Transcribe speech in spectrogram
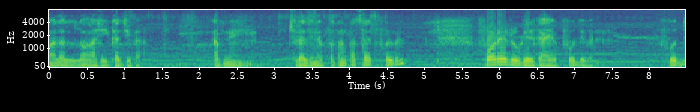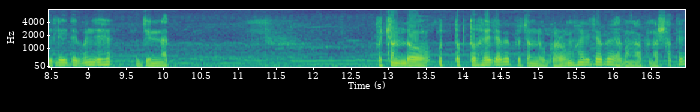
على الله كذبا আপনি সুরাজিনের প্রথম পাশায়াত পড়বেন পরে রোগীর গায়ে ফু দেবেন ফু দিলেই দেখবেন যে জিন্নাত প্রচণ্ড উত্তপ্ত হয়ে যাবে, প্রচণ্ড গরম হয়ে যাবে এবং আপনার সাথে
